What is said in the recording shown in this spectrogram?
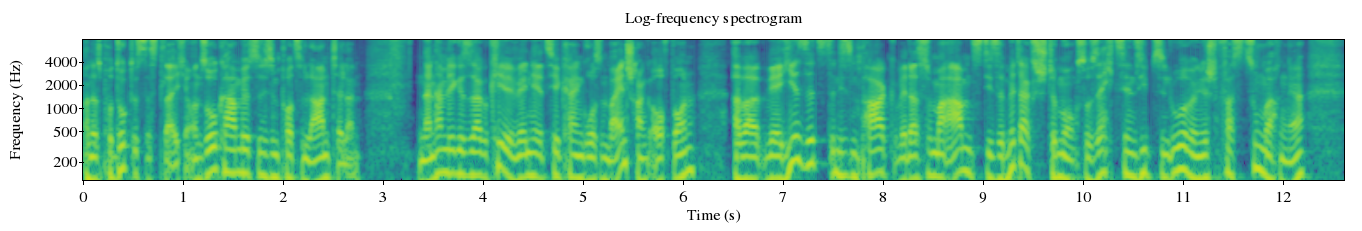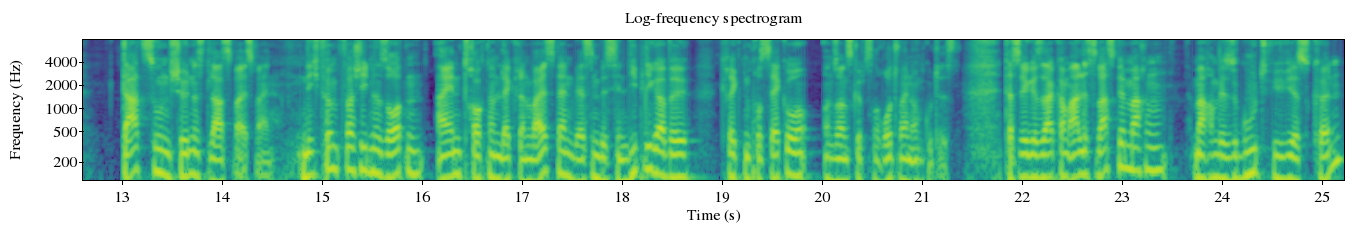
Und das Produkt ist das gleiche. Und so kamen wir zu diesen Porzellantellern. Und dann haben wir gesagt, okay, wir werden jetzt hier keinen großen Weinschrank aufbauen, aber wer hier sitzt in diesem Park, wer das schon mal abends, diese Mittagsstimmung, so 16, 17 Uhr, wenn wir schon fast zumachen, ja, Dazu ein schönes Glas Weißwein. Nicht fünf verschiedene Sorten, einen trockenen, leckeren Weißwein. Wer es ein bisschen lieblicher will, kriegt einen Prosecco und sonst gibt's einen Rotwein und gut ist. Dass wir gesagt haben, alles, was wir machen, machen wir so gut, wie wir es können.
